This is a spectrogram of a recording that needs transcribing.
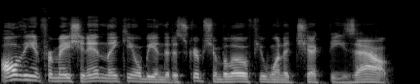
All the information and linking will be in the description below if you want to check these out.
